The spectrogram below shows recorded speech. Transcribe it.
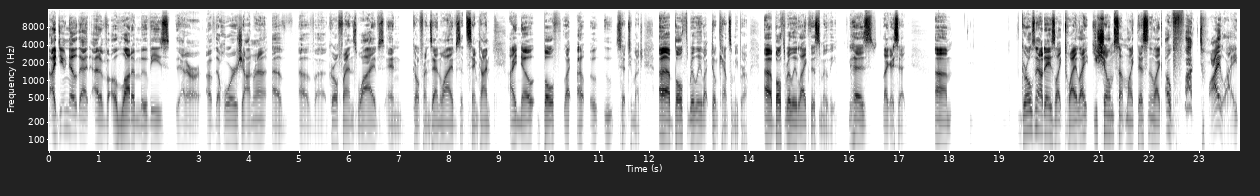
I do know that out of a lot of movies that are of the horror genre of of uh, girlfriends, wives, and girlfriends and wives at the same time, I know both like oh, ooh, ooh said too much. Uh, both really like don't cancel me, bro. Uh, both really like this movie because, like I said, um, girls nowadays like Twilight. You show them something like this, and they're like, "Oh fuck, Twilight."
